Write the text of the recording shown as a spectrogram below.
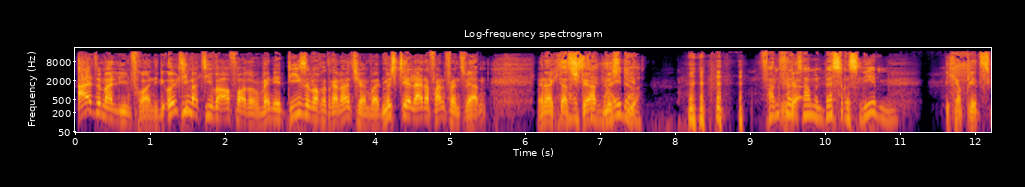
Also, meine lieben Freunde, die ultimative Aufforderung, wenn ihr diese Woche 93 hören wollt, müsst ihr leider Fun Friends werden. Wenn euch das, Das heißt stört, ja müsst ihr. Fun Friends Ja. haben ein besseres Leben. Ich habe jetzt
